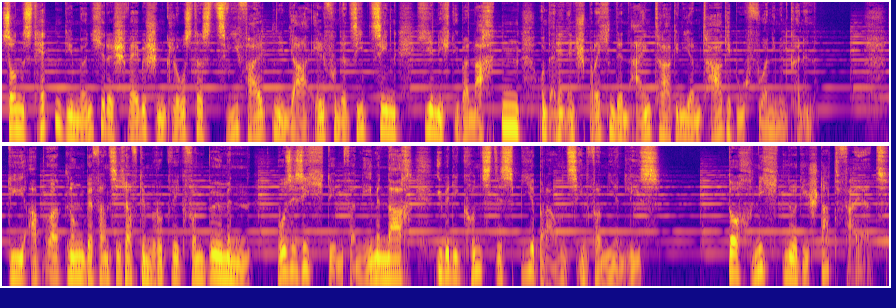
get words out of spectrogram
sonst hätten die Mönche des schwäbischen Klosters Zwiefalten im Jahr 1117 hier nicht übernachten und einen entsprechenden Eintrag in ihrem Tagebuch vornehmen können. Die Abordnung befand sich auf dem Rückweg von Böhmen, wo sie sich, dem Vernehmen nach, über die Kunst des Bierbrauens informieren ließ. Doch nicht nur die Stadt feiert.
